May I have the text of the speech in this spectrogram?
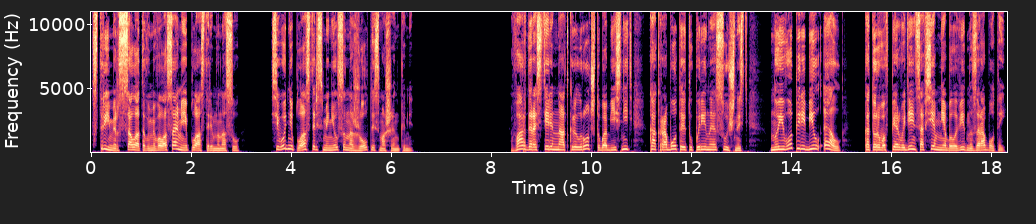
Стример с салатовыми волосами и пластырем на носу. Сегодня пластырь сменился на желтый с машинками. Варда растерянно открыл рот, чтобы объяснить, как работает упыриная сущность, но его перебил Эл, которого в первый день совсем не было видно за работой.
